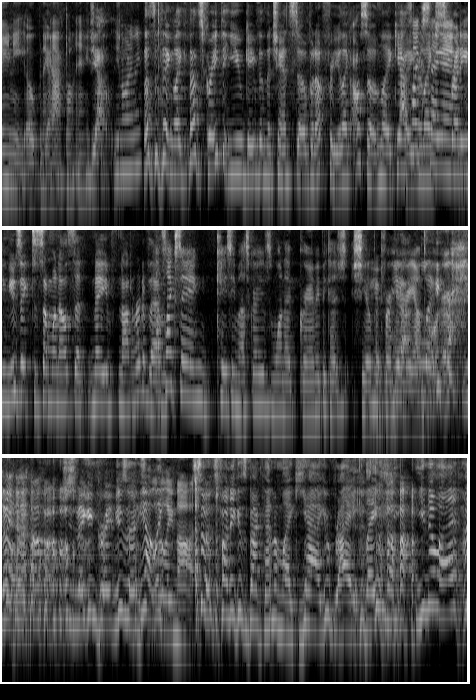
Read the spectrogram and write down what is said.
any opening Yeah. act on any show. Yeah. You know what I mean? That's the thing. Like that's great that you gave them the chance to open up for you. Like awesome. Like yeah, That's you're like saying- spreading music to someone else that may have not heard of them. That's like saying Kacey Musgraves won a Grammy because she opened for Harry on like, No, like, she's making great music. yeah, like literally not. So it's funny because back then I'm like, yeah, you're right. Like, you know what?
